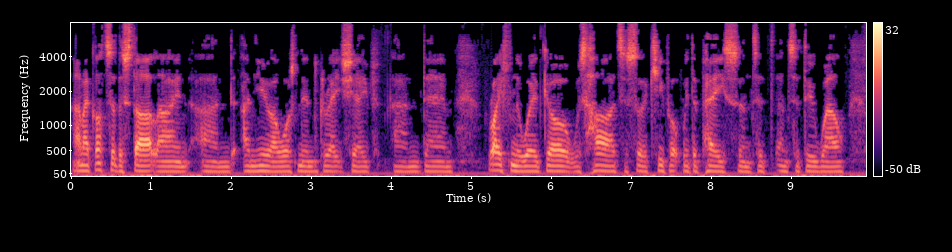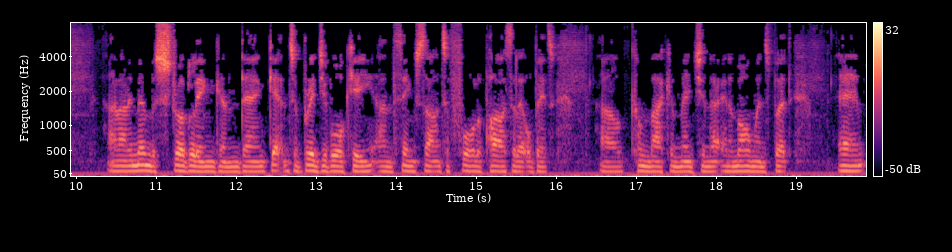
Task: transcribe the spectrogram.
And I got to the start line and I knew I wasn't in great shape. And um, right from the word go it was hard to sort of keep up with the pace and to and to do well. And I remember struggling and then getting to Bridge of Orchy and things starting to fall apart a little bit. I'll come back and mention that in a moment but um,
